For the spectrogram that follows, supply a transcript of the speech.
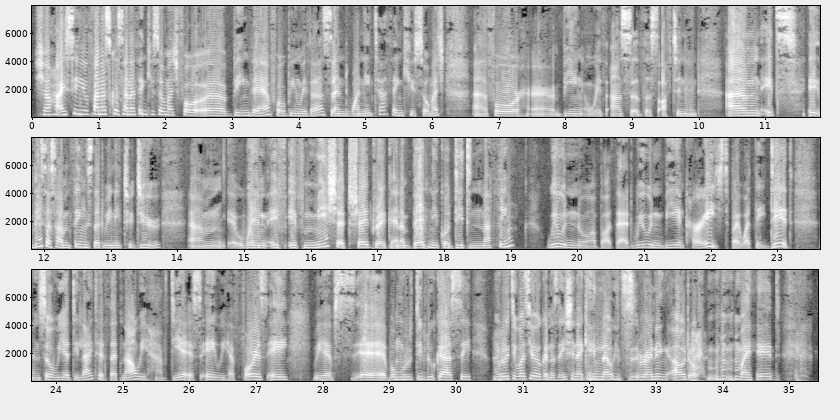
Sure. I see you, Fanas Kosana. Thank you so much for uh, being there, for being with us. And Juanita, thank you so much uh, for uh, being with us this afternoon. Um, it's it, these are some things that we need to do. Um, when if if Meshach, Shadrach, and Abednego did nothing, we wouldn't know about that. We wouldn't be encouraged by what they did. And so we are delighted that now we have DSA, we have 4SA, we have uh, Bomuruti Lukas. Muruti, what's your organization again? Now it's running out of my head.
